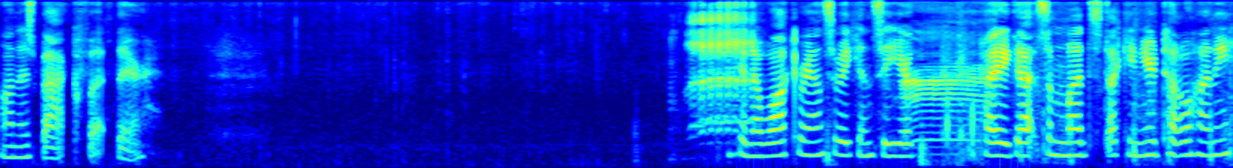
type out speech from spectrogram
on his back foot there. Gonna walk around so we can see your how you got some mud stuck in your toe, honey.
